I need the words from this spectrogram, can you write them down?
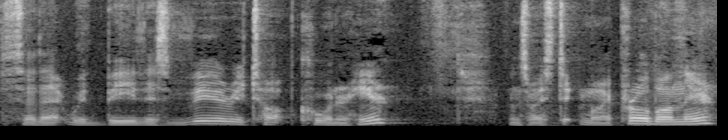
so that would be this very top corner here. And so I stick my probe on there,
